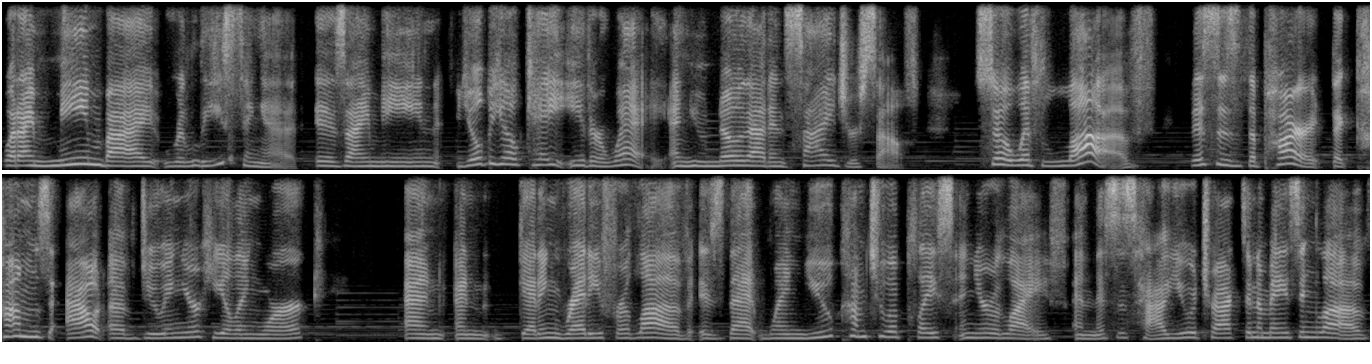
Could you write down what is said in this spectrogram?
What I mean by releasing it is, I mean, you'll be okay either way. And you know that inside yourself. So, with love, this is the part that comes out of doing your healing work and and getting ready for love is that when you come to a place in your life and this is how you attract an amazing love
